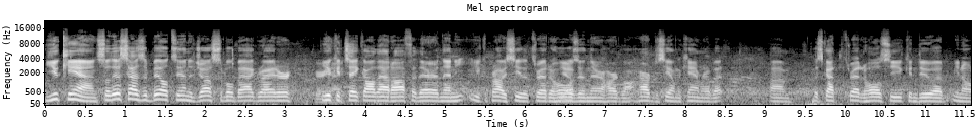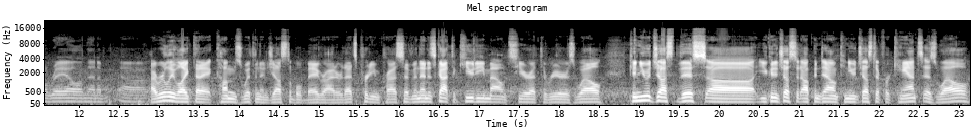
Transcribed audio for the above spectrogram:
You can. So this has a built-in adjustable bag rider. Very you could take all that off of there, and then you could probably see the threaded holes Yep. in there. Hard, hard to see on the camera, but um, it's got the threaded holes, so you can do a you know rail and then a. Uh, I really like that it comes with an adjustable bag rider. That's pretty impressive. And then it's got the QD mounts here at the rear as well. Can you adjust this? Uh, you can adjust it up and down. Can you adjust it for cants as well?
